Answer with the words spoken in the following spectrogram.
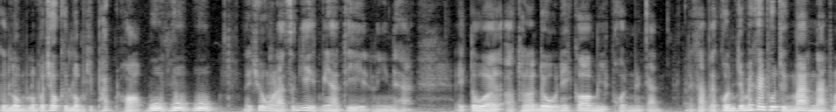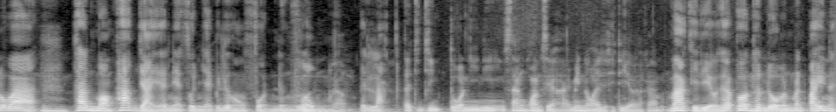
คือลมลมกระโชกคือลมที่พัดหอบวูบวูบวูบในช่วงเวลาสักยี่สิบวินาทีอย่างนี้นะฮะ ไอตัวทอร์นาโดนี่ก็มีผลเหมือนกันนะครับแต่คนจะไม่ค่อยพูดถึงมากนัก เพราะว่าถ้ามองภาพใหญ่แล้วเนี่ยส่วนใหญ่เป็นเรื่องของฝนหนึ่งลมฝนครับเป็นหลัก แต่จริง ๆ ตัวนี้นี่สร้างความเสียหายไม่น้อยเลยทีเดียวนะครับมากทีเดียวถ้าเพราะทอร์นาโดมันมันไปที่ไหน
